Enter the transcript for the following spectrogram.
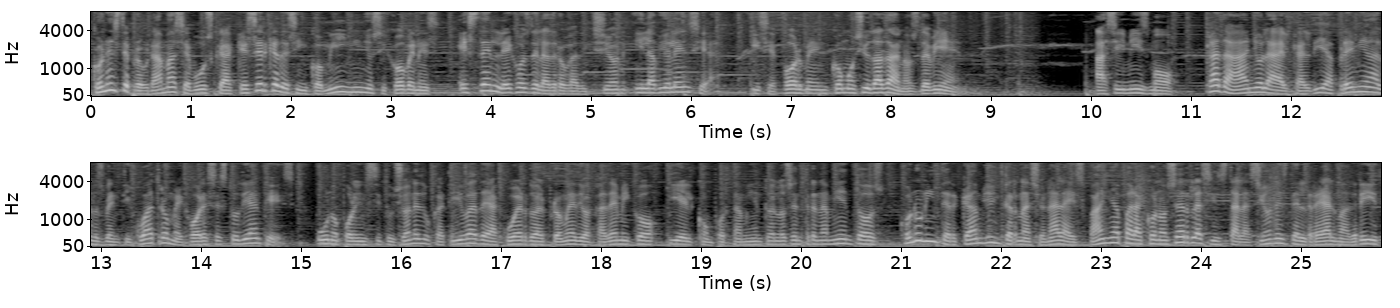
Con este programa se busca que cerca de 5.000 niños y jóvenes estén lejos de la drogadicción y la violencia y se formen como ciudadanos de bien. Asimismo, cada año la alcaldía premia a los 24 mejores estudiantes, uno por institución educativa de acuerdo al promedio académico y el comportamiento en los entrenamientos, con un intercambio internacional a España para conocer las instalaciones del Real Madrid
